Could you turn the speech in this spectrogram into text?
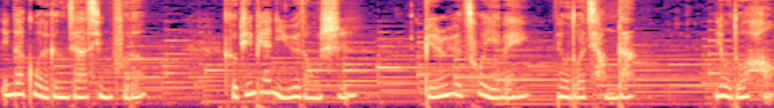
应该过得更加幸福的，可偏偏你越懂事，别人越错以为你有多强大，你有多好，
